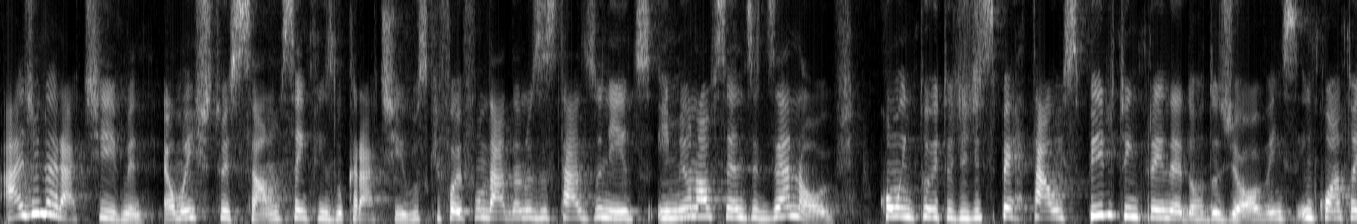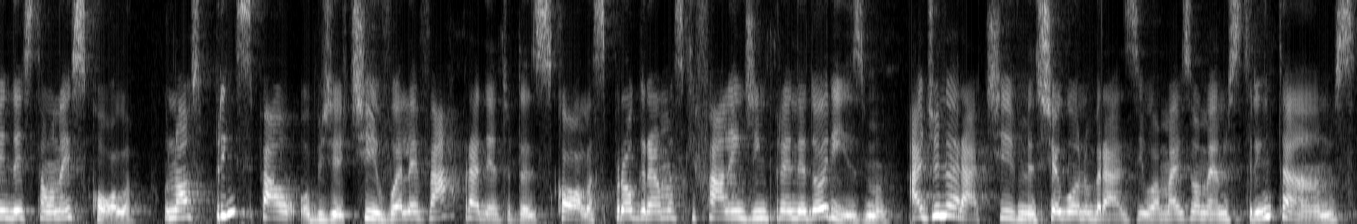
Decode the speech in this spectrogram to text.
A Junior Achievement é uma instituição sem fins lucrativos que foi fundada nos Estados Unidos em 1919 com o intuito de despertar o espírito empreendedor dos jovens enquanto ainda estão na escola. O nosso principal objetivo é levar para dentro das escolas programas que falem de empreendedorismo. A Junior Achievement chegou no Brasil há mais ou menos 30 anos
